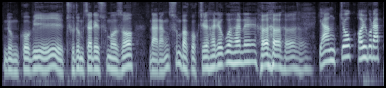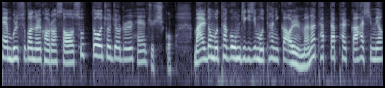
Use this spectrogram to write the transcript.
눈곱이 주름살에 숨어서 나랑 숨바꼭질 하려고 하네. 양쪽 얼굴 앞에 물수건을 걸어서 숲도 조절을 해 주시고 말도 못하고 움직이지 못하니까 얼마나 답답할까 하시며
